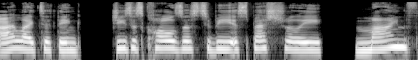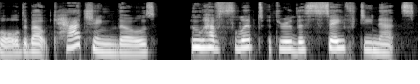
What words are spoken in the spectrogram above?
I like to think Jesus calls us to be especially mindful about catching those who have slipped through the safety nets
